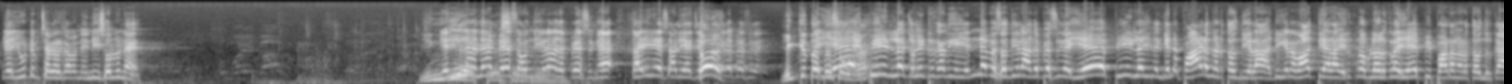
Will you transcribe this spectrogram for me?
ஏன் யூடியூப் சேனல்காரன் நீ சொல்லுனே. என்னதான் பேச வந்தீங்களோ? அதை பேசுங்க. இதை பேசுங்க? பேச ஏ வந்த? பி இல்ல சொல்லிட்டு இருக்காதீங்க. என்ன பேச வந்தீங்களோ அதை பேசுங்க. ஏ பி இல்ல இங்க என்ன பாடம் நடத்த வந்தீங்களா? நீங்க வாத்தியாரா? இருக்கிற பிள்ளைகளுக்கு ஏ பி பாடம் நடத்த வந்திருக்க?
